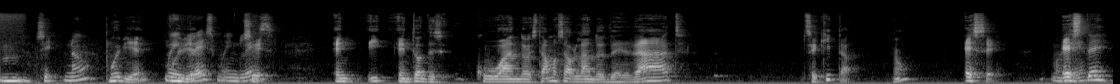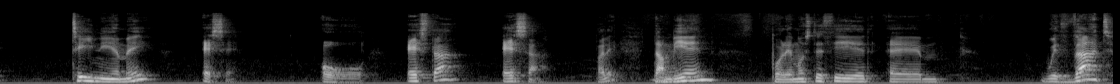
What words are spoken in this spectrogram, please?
Mm, sí. ¿No? Muy bien. Muy inglés, muy inglés. Sí. En- y, entonces, cuando estamos hablando de that, se quita, ¿no? Ese. Muy este, T near me, ese. O esta, esa. ¿Vale? También podemos decir, em, with that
